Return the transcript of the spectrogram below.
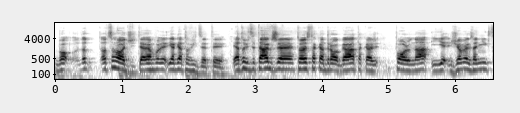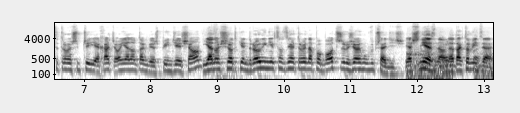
Bo o, o co chodzi? To ja wam powiem, jak ja to widzę, ty? Ja to widzę tak, że to jest taka droga, taka polna i je, ziomek za nimi chce trochę szybciej jechać, oni jadą tak wiesz, 50 i jadą środkiem drogi, nie chcą zjechać trochę na pobocze, żeby ziomek mógł wyprzedzić. Ja się nie znam, ja tak to widzę.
